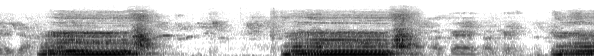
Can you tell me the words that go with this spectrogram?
Alright, good ok, Okay, okay, okay.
